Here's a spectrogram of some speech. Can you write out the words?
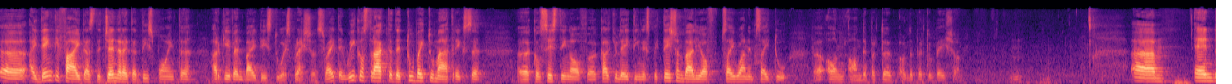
uh, identified as degenerate at this point uh, are given by these two expressions, right? And we constructed a two by two matrix uh, uh, consisting of calculating expectation value of psi 1 and psi 2 on, on, the on the perturbation. Mm. Um, and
